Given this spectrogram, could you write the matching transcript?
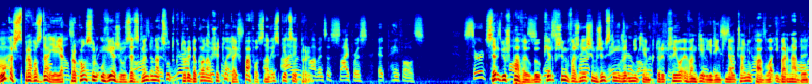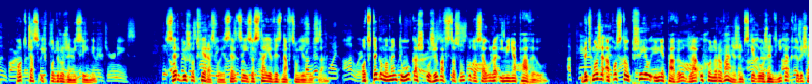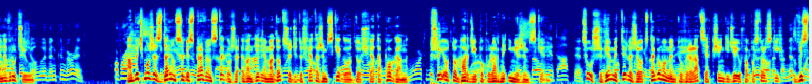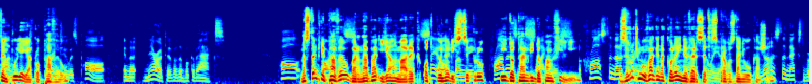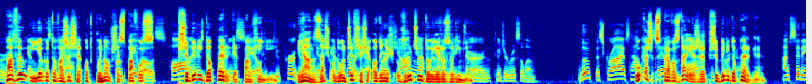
Łukasz sprawozdaje, jak prokonsul uwierzył ze względu na cud, który dokonał się tutaj, w Pafos, na wyspie Cypr. Sergiusz Paweł był pierwszym ważniejszym rzymskim urzędnikiem, który przyjął Ewangelię dzięki nauczaniu Pawła i Barnaby podczas ich podróży misyjnych. Sergiusz otwiera swoje serce i zostaje wyznawcą Jezusa. Od tego momentu Łukasz używa w stosunku do Saula imienia Paweł. Być może apostoł przyjął imię Paweł dla uhonorowania rzymskiego urzędnika, który się nawrócił. A być może zdając sobie sprawę z tego, że Ewangelia ma dotrzeć do świata rzymskiego, do świata pogan, przyjął to bardziej popularne imię rzymskie. Cóż, wiemy tyle, że od tego momentu w relacjach Księgi Dziejów Apostolskich występuje jako Paweł. Następnie Paweł, Barnaba i Jan Marek odpłynęli z Cypru i dotarli do Pamfilii. Zwróćmy uwagę na kolejny werset w sprawozdaniu Łukasza. Paweł i jego towarzysze, odpłynąwszy z Pafos, przybyli do Pergę w Pamfilii. Jan zaś, odłączywszy się od nich, wrócił do Jerozolimy. Łukasz sprawozdaje, że przybyli do Pergę.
